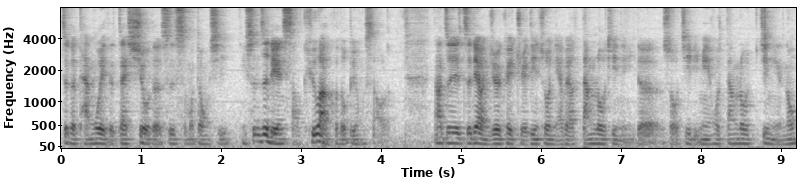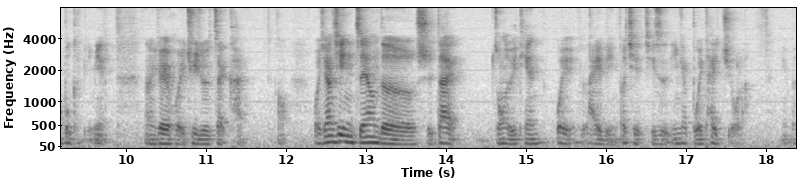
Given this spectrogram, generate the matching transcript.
这个摊位的在秀的是什么东西？”你甚至连扫 QR code 都不用扫了。那这些资料你就可以决定说你要不要 download 进你的手机里面，或 download 进你的 notebook 里面。那你可以回去就是再看。哦，我相信这样的时代。总有一天会来临，而且其实应该不会太久了，明白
